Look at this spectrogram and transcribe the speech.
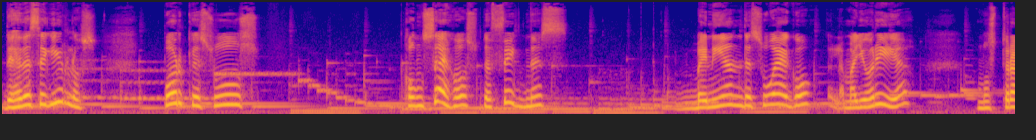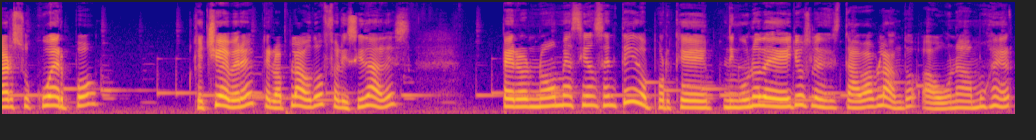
Dejé de seguirlos porque sus consejos de fitness venían de su ego, la mayoría, mostrar su cuerpo, que chévere, te lo aplaudo, felicidades, pero no me hacían sentido porque ninguno de ellos les estaba hablando a una mujer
